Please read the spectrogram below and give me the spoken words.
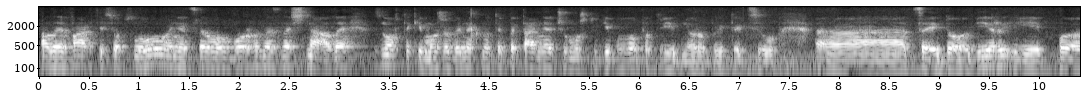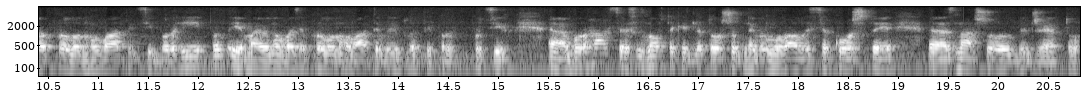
але вартість обслуговування цього боргу незначна. Але знов таки може виникнути питання, чому ж тоді було потрібно робити цю е, цей договір і пролонгувати ці борги. Я маю на увазі пролонгувати виплати по, цих е, боргах. Це знов таки для того, щоб не вимивалися кошти е, з нашого бюджету.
